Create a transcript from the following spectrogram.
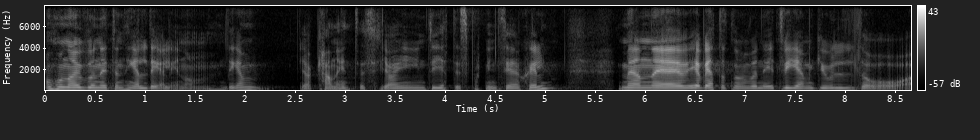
hon har ju vunnit en hel del inom det. Jag kan inte, jag är inte jättesportintresserad själv. Men eh, jag vet att hon har vunnit VM-guld och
